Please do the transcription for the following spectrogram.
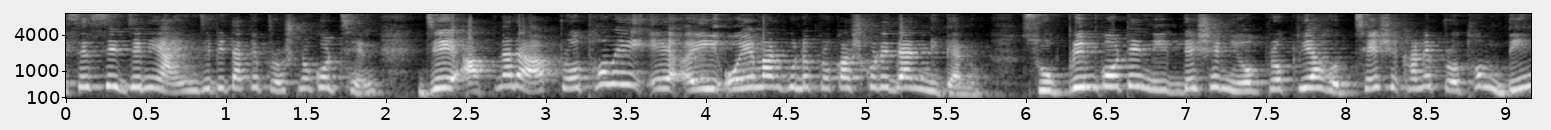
এসএসসির যিনি আইনজীবী, তাকে প্রশ্ন করছেন যে আপনারা প্রথমে এই ওএমআরগুলো প্রকাশ করে দেননি কেন? সুপ্রিম কোর্টের নির্দেশে নিয়োগ প্রক্রিয়া হচ্ছে, সেখানে প্রথম দিন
